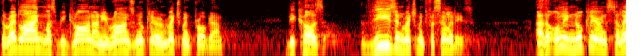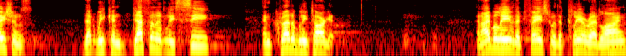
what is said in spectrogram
The red line must be drawn on Iran's nuclear enrichment program because these enrichment facilities are the only nuclear installations that we can definitely see and credibly target. And I believe that faced with a clear red line,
